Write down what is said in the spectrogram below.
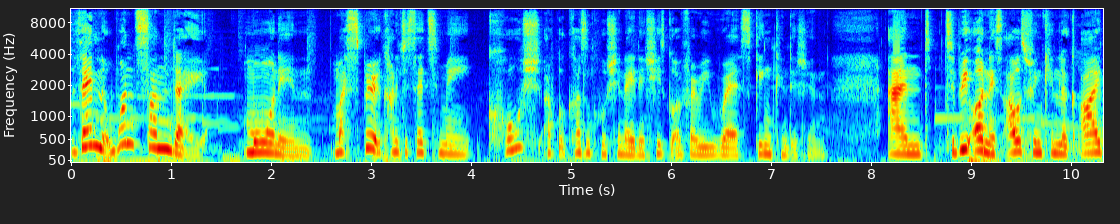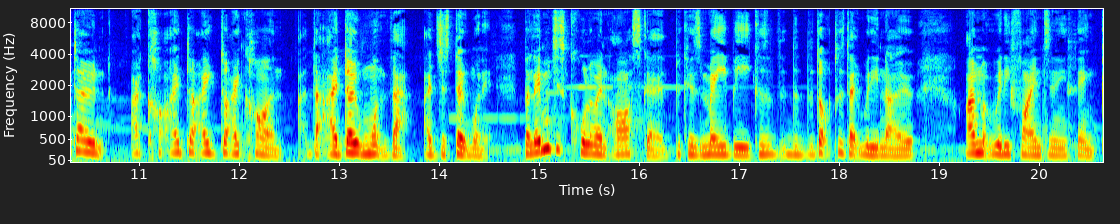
then one Sunday morning, my spirit kind of just said to me, "Call, I've got a cousin called Sinead, and she's got a very rare skin condition." And to be honest, I was thinking, look, I don't, I can't, I don't, I, don't, I can't, I don't want that. I just don't want it. But let me just call her and ask her because maybe because the, the, doctors don't really know. I'm not really finding anything.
